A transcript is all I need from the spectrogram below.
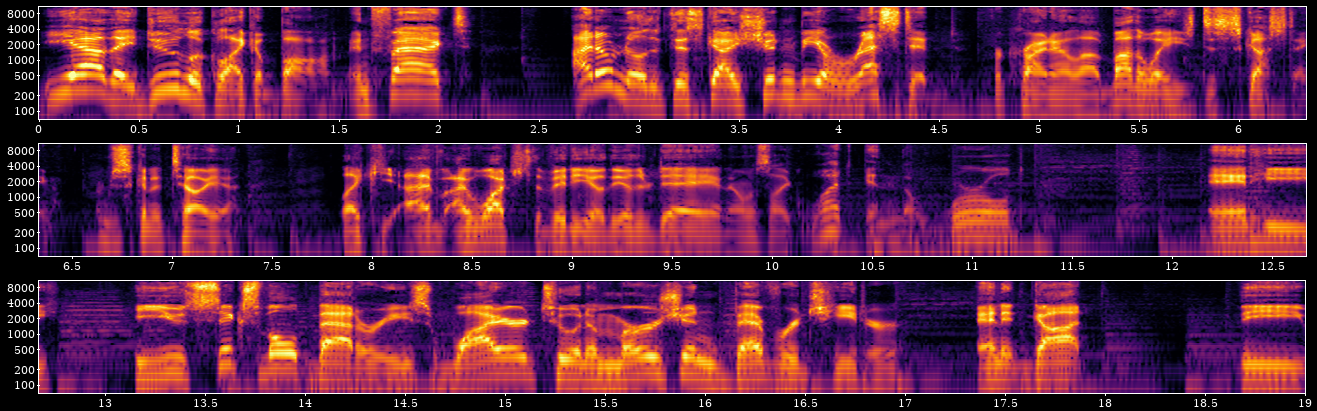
Yeah, they do look like a bomb. In fact, I don't know that this guy shouldn't be arrested for crying out loud. By the way, he's disgusting. I'm just going to tell you. Like, I've, I watched the video the other day and I was like, what in the world? And he he used six volt batteries wired to an immersion beverage heater, and it got the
